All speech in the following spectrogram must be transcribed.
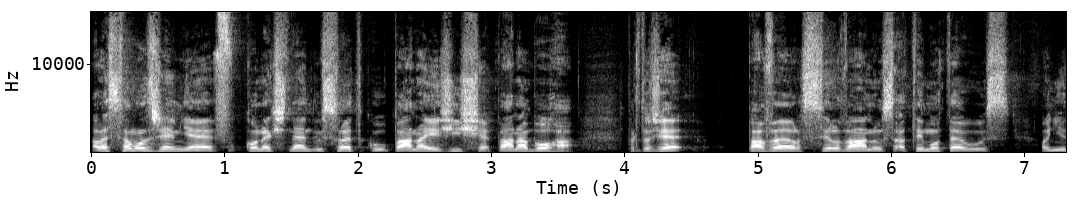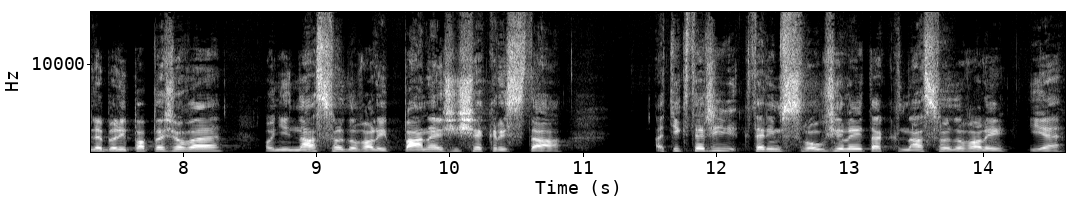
ale samozřejmě v konečném důsledku Pána Ježíše, Pána Boha, protože Pavel, Silvánus a Timoteus, oni nebyli papežové, oni následovali Pána Ježíše Krista a ti, kteří, kterým sloužili, tak následovali je.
